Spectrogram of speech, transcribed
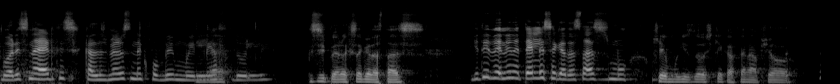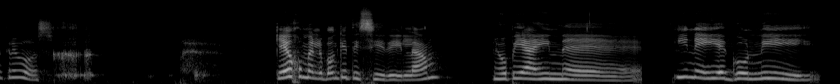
μπορείς να έρθεις καλεσμένος στην εκπομπή μου, Ηλία Ναι. Φουντούλη. Στι υπέροχες εγκαταστάσεις. Γιατί δεν είναι τέλειες εγκαταστάσεις μου. Και μου έχεις δώσει και καφέ να πιω. Ακριβώς. Και έχουμε λοιπόν και τη Σιρίλα, η οποία είναι, είναι η εγγονή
